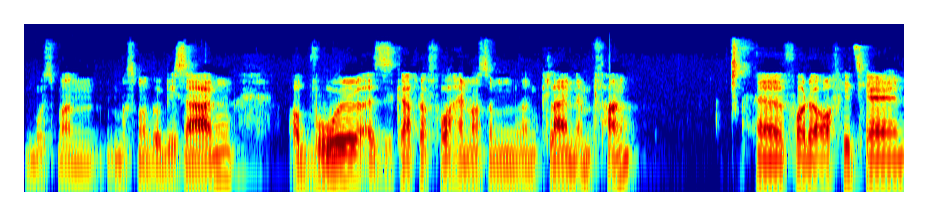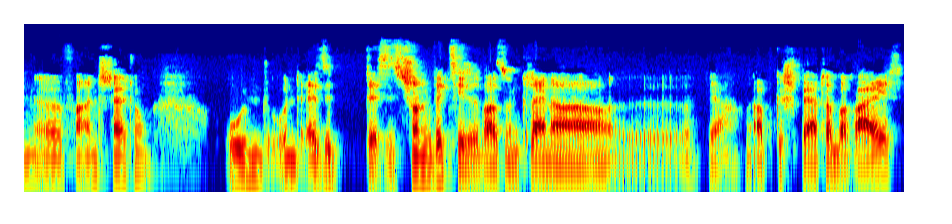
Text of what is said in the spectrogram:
muss man, muss man wirklich sagen. Obwohl, also es gab ja vorher noch so einen, so einen kleinen Empfang äh, vor der offiziellen äh, Veranstaltung. Und, und also das ist schon witzig, das war so ein kleiner, äh, ja, abgesperrter Bereich.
